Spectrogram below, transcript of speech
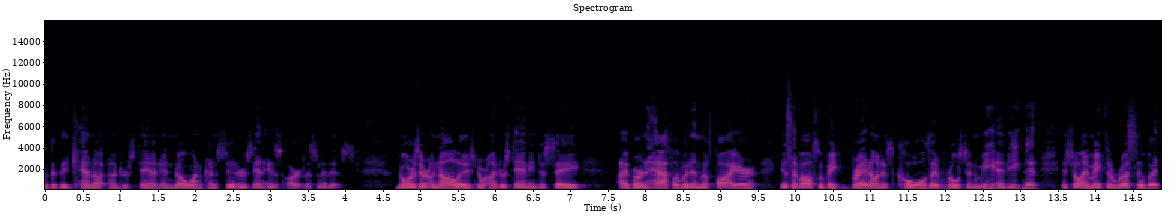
so that they cannot understand. And no one considers in his heart, listen to this, nor is there a knowledge nor understanding to say, I burn half of it in the fire. Yes, I've also baked bread on its coals. I've roasted meat and eaten it. And shall I make the rest of it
